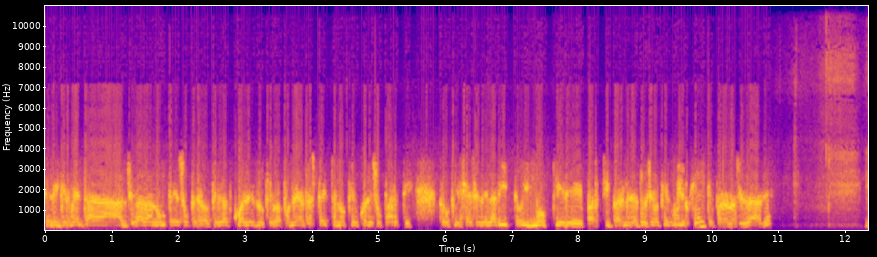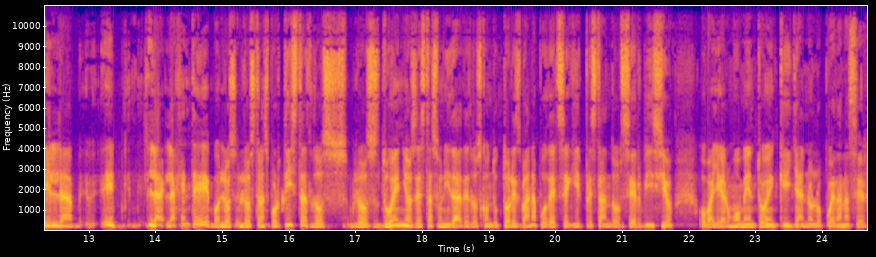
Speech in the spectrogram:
se le incrementa al ciudadano un peso, pero la autoridad cuál es lo que va a poner al respecto, no cuál es su parte, creo que se hace de ladito y no quiere participar en esa situación que es muy urgente para la ciudad, ¿eh? El, eh, la, la, gente, los, los transportistas, los, los dueños de estas unidades, los conductores, ¿van a poder seguir prestando servicio o va a llegar un momento en que ya no lo puedan hacer?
